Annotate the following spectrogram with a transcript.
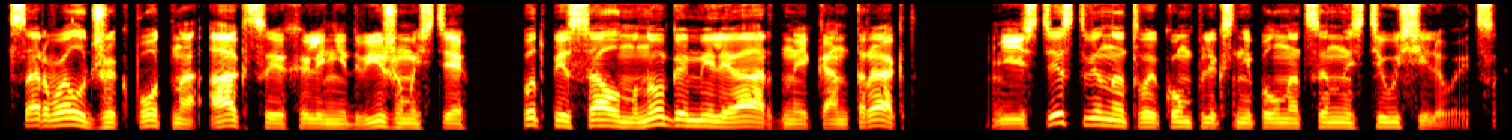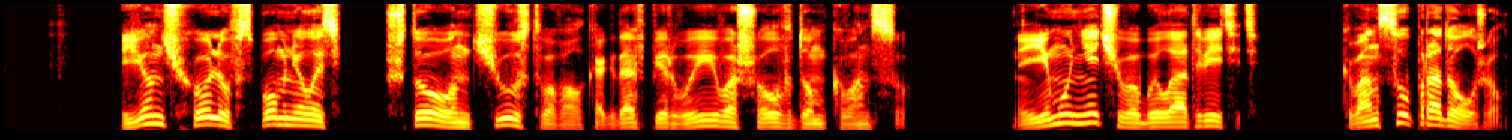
сорвал джекпот на акциях или недвижимости, подписал многомиллиардный контракт, естественно, твой комплекс неполноценности усиливается. Йон Чхолю вспомнилось, что он чувствовал, когда впервые вошел в дом Квансу. Ему нечего было ответить. Квансу продолжил.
